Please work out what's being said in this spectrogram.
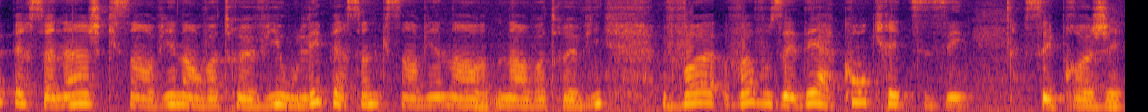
personnage qui s'en vient dans votre vie ou les personnes qui s'en viennent dans, votre vie va, vous aider à concrétiser ces projets.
